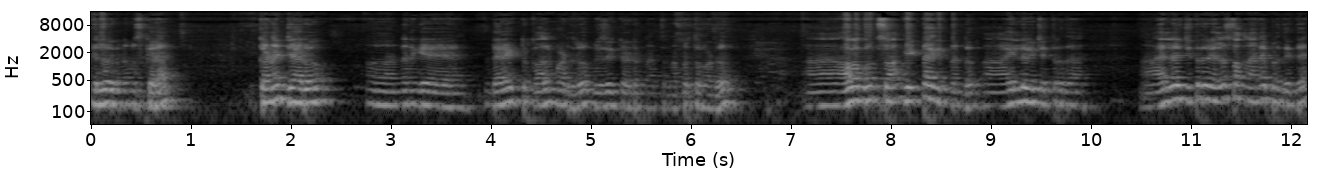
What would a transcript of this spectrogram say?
ಎಲ್ಲರಿಗೂ ನಮಸ್ಕಾರ. ಕಣಜ್ಜಾರು ಆ, ನನಗೆ ಡೈರೆಕ್ಟ್ ಕಾಲ್ ಮಾಡಿದ್ರು ಮ್ಯೂಸಿಕ್ ಡೈರೆಕ್ಟರ್ ನಂಬರ್ ತಗೊಂಡು. ಆ, ಅವಾಗ ಒಂದು ಸಾಂಗ್ ಹಿಟ್ ಆಗಿತ್ತು ನಂದು. ಐ ಚಿತ್ರದ ಐ ಚಿತ್ರದ ಎಲ್ಲ ಸಾಂಗ್ ನಾನೇ ಬರೆದಿದ್ದೆ.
